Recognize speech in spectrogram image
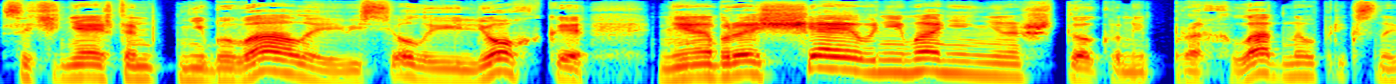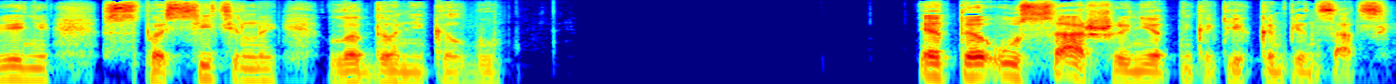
сочиняя что-нибудь небывалое, веселое и легкое, не обращая внимания ни на что, кроме прохладного прикосновения спасительной ладони к лбу. Это у Саши нет никаких компенсаций.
